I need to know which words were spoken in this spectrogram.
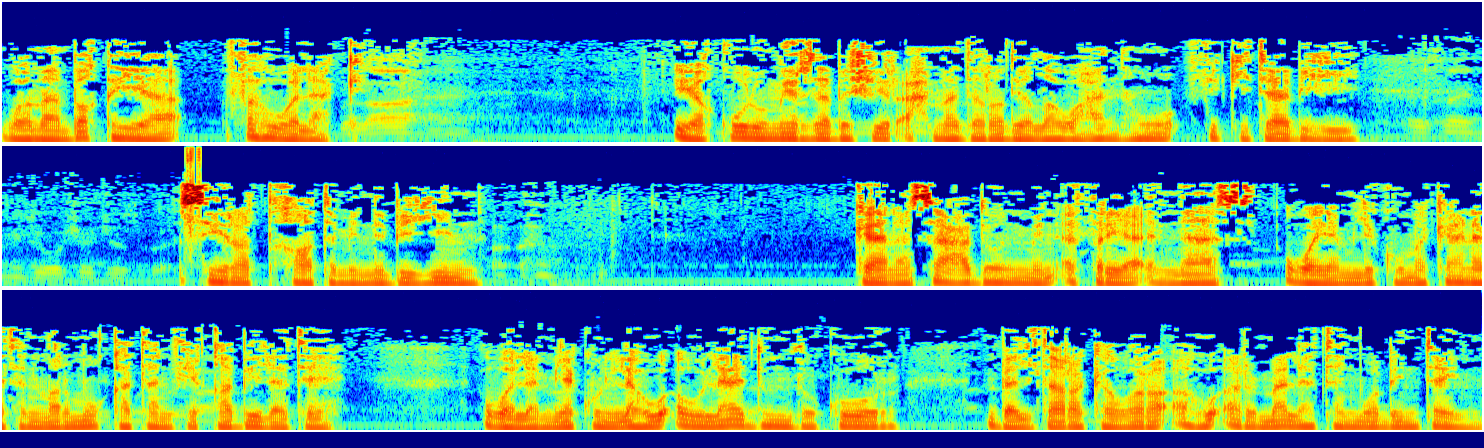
وما بقي فهو لك. يقول ميرزا بشير أحمد رضي الله عنه في كتابه سيرة خاتم النبيين كان سعد من أثرياء الناس ويملك مكانة مرموقة في قبيلته ولم يكن له أولاد ذكور بل ترك وراءه أرملة وبنتين.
